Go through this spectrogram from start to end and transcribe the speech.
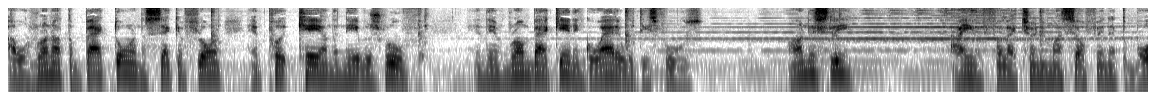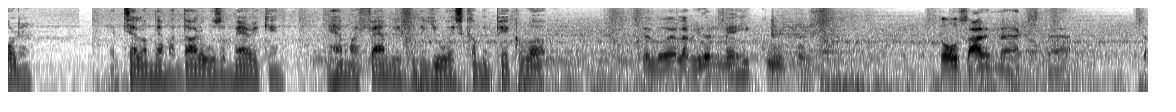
I would run out the back door on the second floor and put K on the neighbor's roof, and then run back in and go at it with these fools. Honestly, I even felt like turning myself in at the border and tell them that my daughter was American and have my family from the U.S. come and pick her up. De lo de la vida en México, pues todos saben ¿verdad? que está, está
